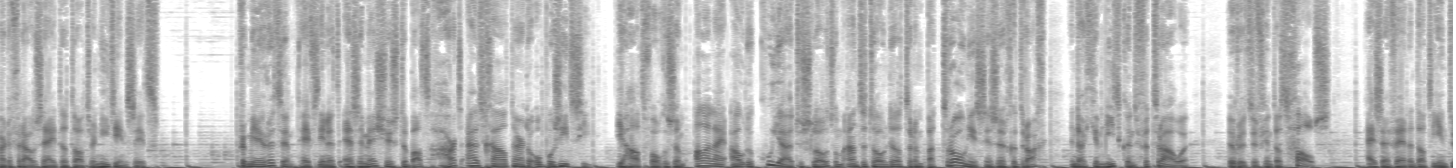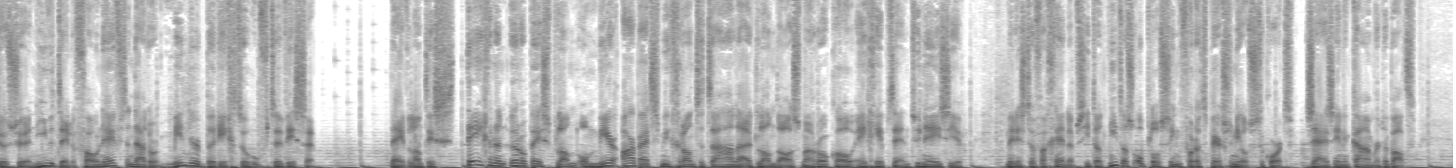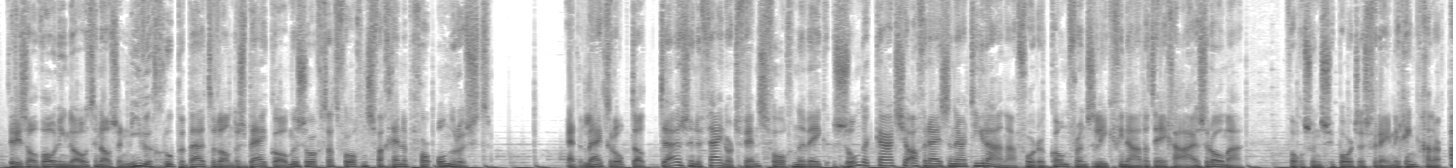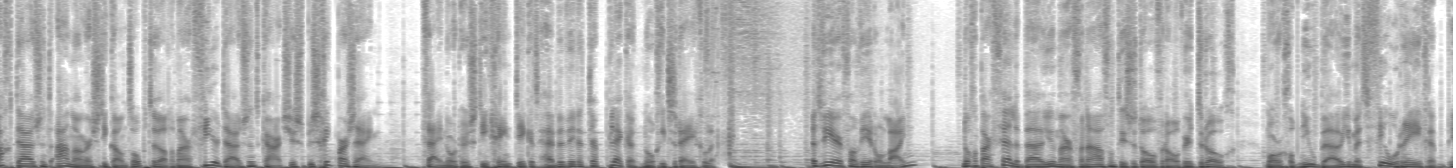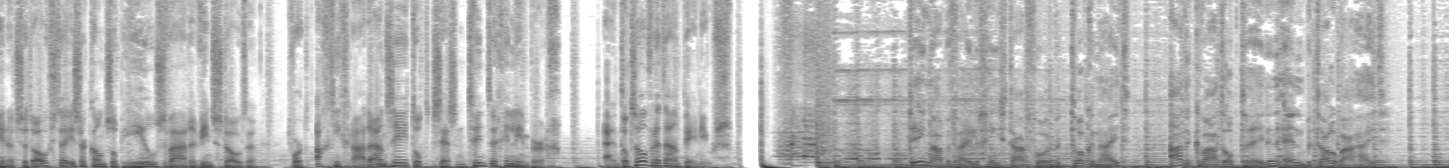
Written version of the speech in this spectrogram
Maar de vrouw zei dat dat er niet in zit. Premier Rutte heeft in het sms'jesdebat hard uitgehaald naar de oppositie. Die haalt volgens hem allerlei oude koeien uit de sloot om aan te tonen dat er een patroon is in zijn gedrag en dat je hem niet kunt vertrouwen. Rutte vindt dat vals. Hij zei verder dat hij intussen een nieuwe telefoon heeft en daardoor minder berichten hoeft te wissen. Nederland is tegen een Europees plan om meer arbeidsmigranten te halen uit landen als Marokko, Egypte en Tunesië. Minister van Gennep ziet dat niet als oplossing voor het personeelstekort, zei ze in een Kamerdebat. Er is al woningnood en als er nieuwe groepen buitenlanders bijkomen, zorgt dat volgens Van Gennep voor onrust. En het lijkt erop dat duizenden Feyenoord-fans volgende week zonder kaartje afreizen naar Tirana voor de Conference League finale tegen AS Roma. Volgens een supportersvereniging gaan er 8000 aanhangers die kant op, terwijl er maar 4000 kaartjes beschikbaar zijn. Feyenoorders die geen ticket hebben, willen ter plekke nog iets regelen. Het weer van Weer Online. Nog een paar felle buien, maar vanavond is het overal weer droog. Morgen opnieuw buien met veel regen. In het zuidoosten is er kans op heel zware windstoten. Het wordt 18 graden aan zee tot 26 in Limburg. En tot zover het ANP-nieuws. Thema beveiliging staat voor betrokkenheid, adequate optreden en betrouwbaarheid.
